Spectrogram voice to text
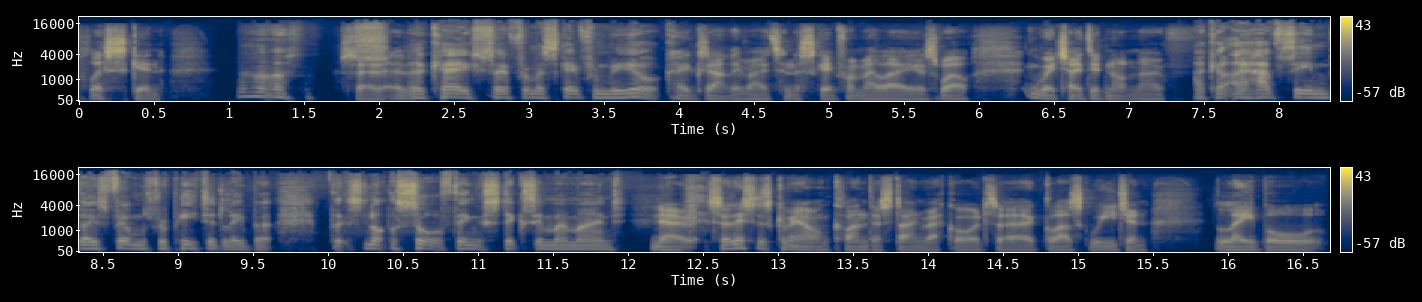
Plissken. Ah, So uh, okay, so from Escape from New York, exactly right, and Escape from LA as well, which I did not know. I, ca- I have seen those films repeatedly, but that's not the sort of thing that sticks in my mind. No, so this is coming out on Clandestine Records, a Glaswegian label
